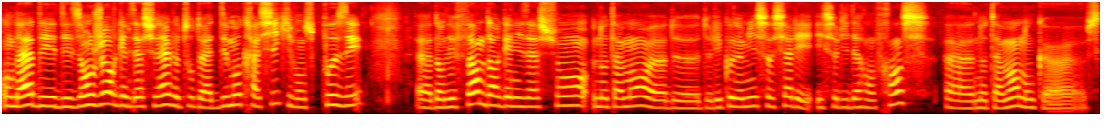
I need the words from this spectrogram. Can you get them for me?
on a des, enjeux organisationnels autour de la démocratie qui vont se poser euh, dans des formes d'organisation, notamment euh, de, l'économie sociale et, solidaire en France, notamment donc, tout ce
